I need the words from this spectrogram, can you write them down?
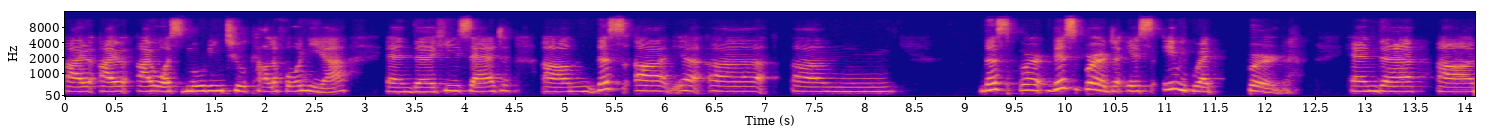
I I I was moving to California and uh, he said um, this uh, yeah, uh, um, this bird this bird is immigrant bird and uh, uh,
